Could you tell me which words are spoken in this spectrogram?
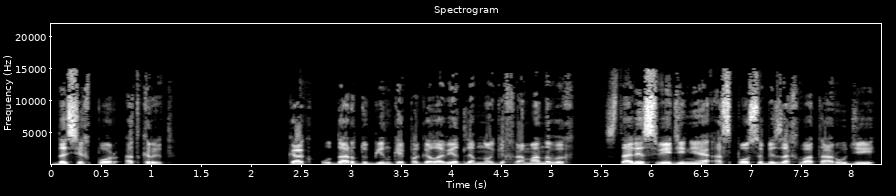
до сих пор открыт. Как удар дубинкой по голове для многих Романовых стали сведения о способе захвата орудий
